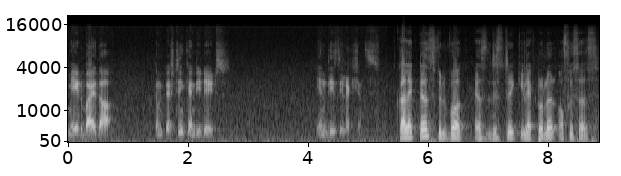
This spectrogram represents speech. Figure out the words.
made by the contesting candidates in these elections. Collectors will work as district electoral officers.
